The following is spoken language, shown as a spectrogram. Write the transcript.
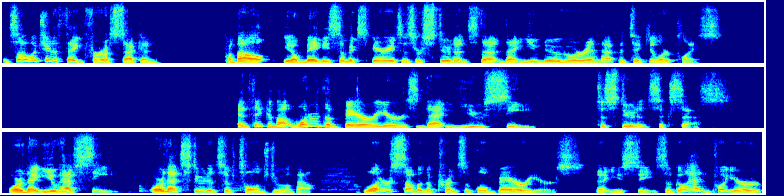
And so I want you to think for a second about, you know, maybe some experiences or students that, that you knew who are in that particular place. And think about what are the barriers that you see to student success or that you have seen or that students have told you about what are some of the principal barriers that you see? So go ahead and put your,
